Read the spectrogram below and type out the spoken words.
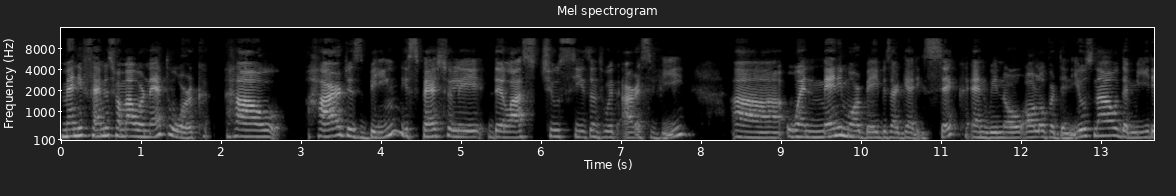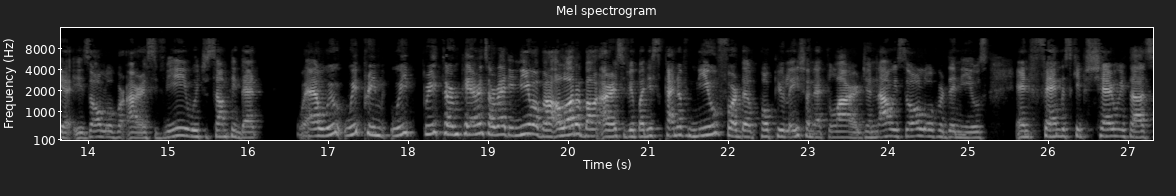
many families from our network how hard it's been, especially the last two seasons with RSV. Uh, when many more babies are getting sick and we know all over the news now, the media is all over RSV, which is something that well, we we pre we preterm parents already knew about a lot about RSV, but it's kind of new for the population at large, and now it's all over the news. And families keep sharing with us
